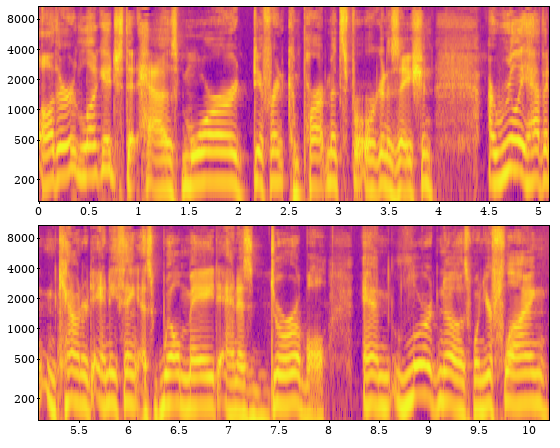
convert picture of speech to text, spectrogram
other luggage that has more different compartments for organization. I really haven't encountered anything as well made and as durable. And Lord knows when you're flying,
